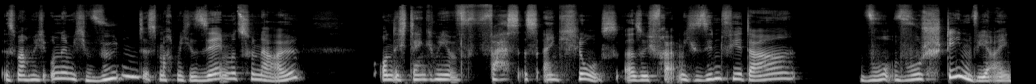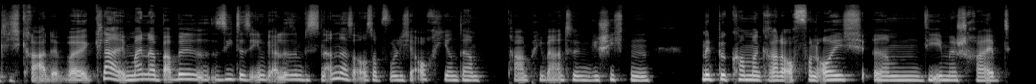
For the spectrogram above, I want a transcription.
es macht mich unheimlich wütend, es macht mich sehr emotional. Und ich denke mir, was ist eigentlich los? Also ich frage mich, sind wir da? Wo, wo stehen wir eigentlich gerade? Weil klar, in meiner Bubble sieht das irgendwie alles ein bisschen anders aus, obwohl ich ja auch hier und da ein paar private Geschichten mitbekomme, gerade auch von euch, ähm, die ihr mir schreibt.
